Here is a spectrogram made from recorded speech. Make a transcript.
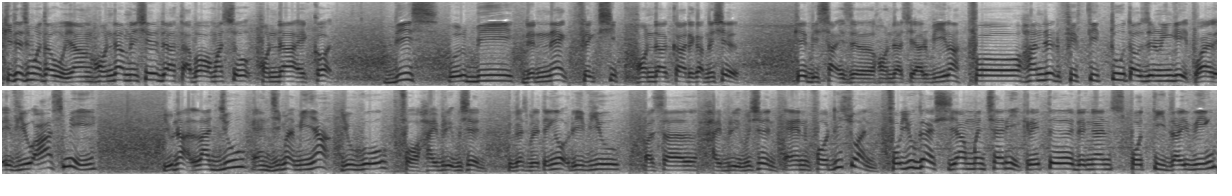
kita semua tahu yang Honda Malaysia dah tak bawa masuk Honda Accord. This will be the next flagship Honda car dekat Malaysia. Okay, besides the Honda CR-V lah. For 152,000 ringgit. Well, if you ask me, you nak laju and jimat minyak, you go for hybrid version. You guys boleh tengok review pasal hybrid version. And for this one, for you guys yang mencari kereta dengan sporty driving,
